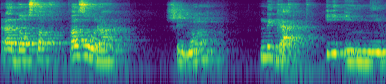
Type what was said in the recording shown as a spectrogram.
Radosław Pazura, Szymon Nygard i inni.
